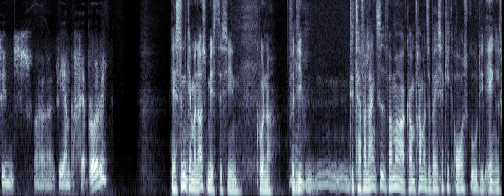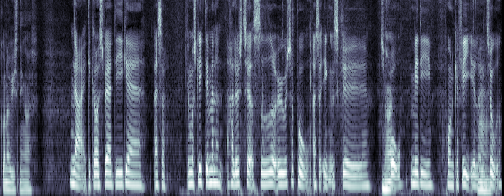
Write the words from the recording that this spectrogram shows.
since uh, the end of February. Ja, sådan man også miste sine kunder. Fordi ja. det tager for lang tid for mig at komme frem og tilbage, så jeg kan ikke overskue dit engelsk undervisning også. nej, det kan også være, at det ikke er... Altså, det er måske ikke det, man har lyst til at sidde og øve sig på, altså engelsk øh, sprog, midt i på en café eller mm. i toget,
